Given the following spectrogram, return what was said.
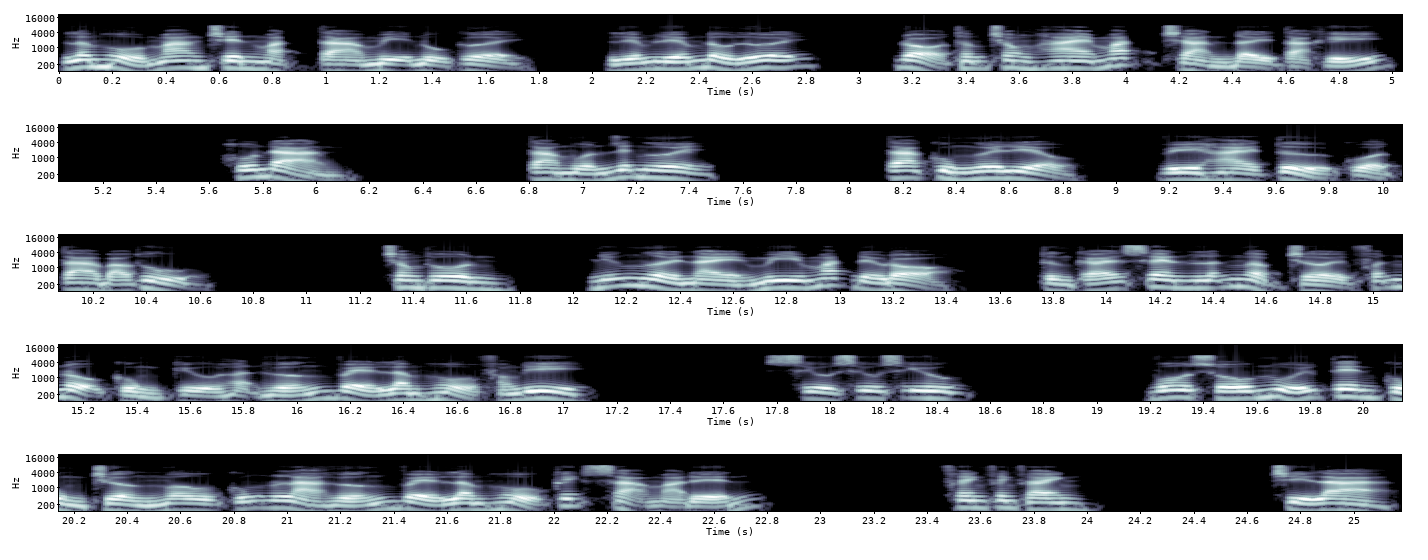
Lâm hổ mang trên mặt tà mị nụ cười, liếm liếm đầu lưỡi, đỏ thâm trong hai mắt tràn đầy tà khí. Hỗn đản, ta muốn giết ngươi. Ta cùng ngươi liều, vì hài tử của ta báo thủ. Trong thôn, những người này mi mắt đều đỏ, từng cái sen lẫn ngập trời phẫn nộ cùng cừu hận hướng về lâm hổ phóng đi. Siêu siêu siêu. Vô số mũi tên cùng trường mâu cũng là hướng về lâm hổ kích xạ mà đến. Phanh phanh phanh. Chỉ là,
